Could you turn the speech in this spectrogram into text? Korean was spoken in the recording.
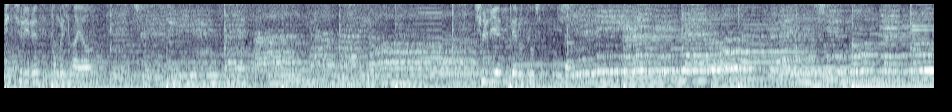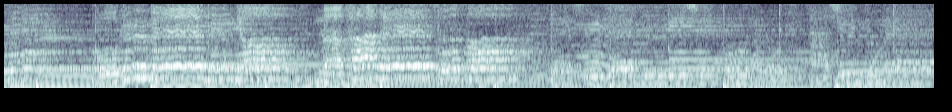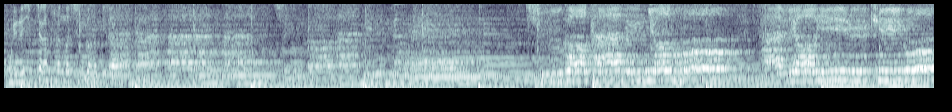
빛을 잃은 세상을 향하여 진리의 등대로 세우셨습니다. 복음의 능력 나타내소서 우리는 십자가 사랑만 증거합니다. 죽어가는 영혼 살려 일으키고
